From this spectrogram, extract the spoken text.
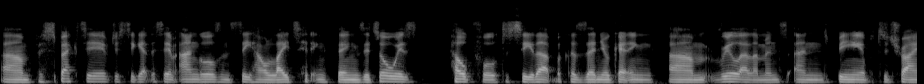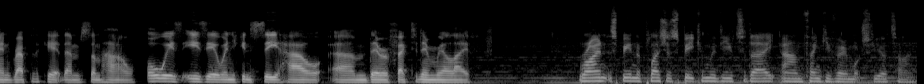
um, perspective just to get the same angles and see how light's hitting things. It's always helpful to see that because then you're getting um, real elements and being able to try and replicate them somehow. Always easier when you can see how um, they're affected in real life. Ryan, it's been a pleasure speaking with you today, and thank you very much for your time.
